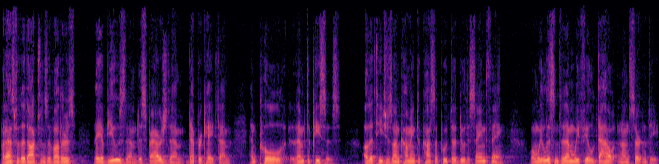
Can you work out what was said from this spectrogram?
But as for the doctrines of others, they abuse them, disparage them, deprecate them, and pull them to pieces. Other teachers on coming to Kesaputta do the same thing. When we listen to them, we feel doubt and uncertainty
